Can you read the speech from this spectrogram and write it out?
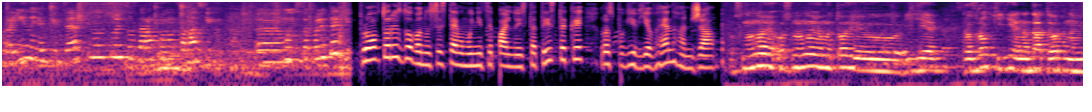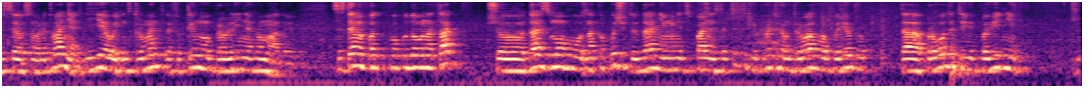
України, який теж фінансується за рахунок канадських муніципалітетів. Про авторизовану систему муніципальної статистики розповів Євген Ганжа. Основною, основною метою є розробки є надати органам місцевого самоврядування дієвий інструмент ефективного управління громадою. Система побудована так, що дасть змогу накопичити дані муніципальної статистики протягом тривалого періоду та проводити відповідні е,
